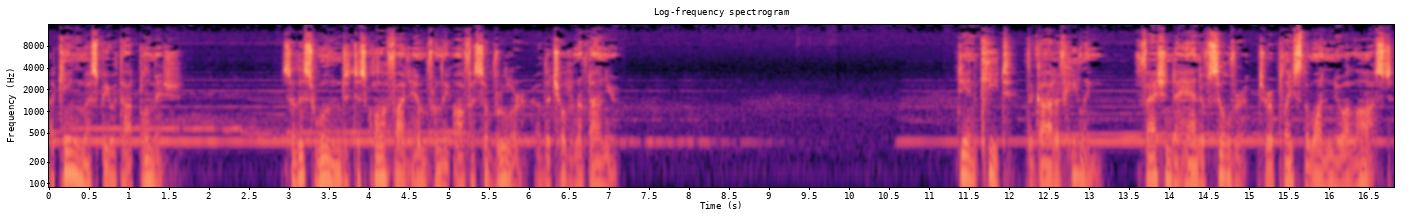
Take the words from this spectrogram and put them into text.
a king must be without blemish. So this wound disqualified him from the office of ruler of the children of Danu. Dian Cecht, the god of healing, fashioned a hand of silver to replace the one Nua lost.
